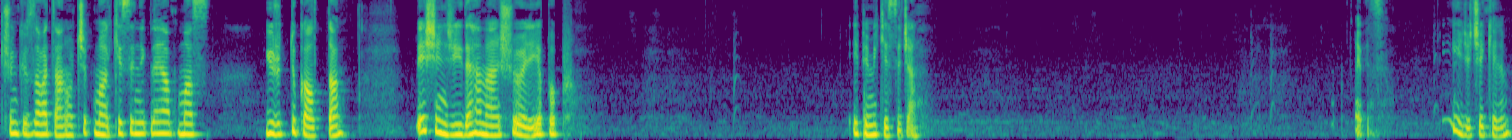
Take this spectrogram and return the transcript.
Çünkü zaten o çıkma kesinlikle yapmaz. Yürüttük alttan. Beşinciyi de hemen şöyle yapıp ipimi keseceğim. Evet. İyice çekelim.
